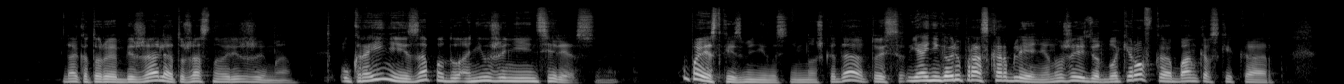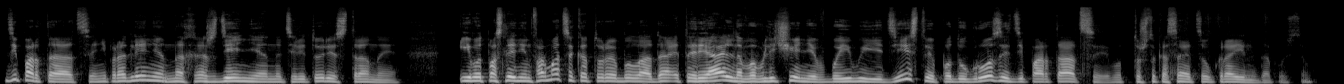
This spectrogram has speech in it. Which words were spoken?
да, которые бежали от ужасного режима. Украине и Западу они уже не интересны. Ну, повестка изменилась немножко, да. То есть я не говорю про оскорбление, но уже идет блокировка банковских карт, депортация, непродление нахождения на территории страны. И вот последняя информация, которая была, да, это реально вовлечение в боевые действия под угрозой депортации. Вот то, что касается Украины, допустим.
